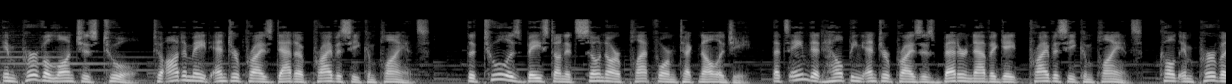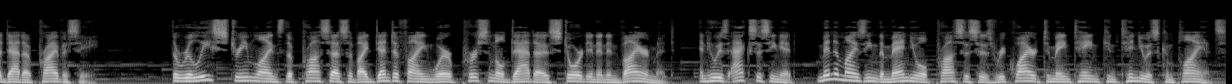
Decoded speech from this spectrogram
Imperva launches tool to automate enterprise data privacy compliance. The tool is based on its Sonar platform technology, that's aimed at helping enterprises better navigate privacy compliance, called Imperva Data Privacy. The release streamlines the process of identifying where personal data is stored in an environment, and who is accessing it, minimizing the manual processes required to maintain continuous compliance.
